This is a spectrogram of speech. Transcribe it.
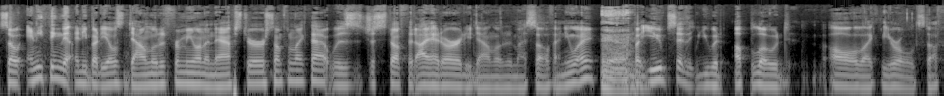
So anything that anybody else downloaded from me on a Napster or something like that was just stuff that I had already downloaded myself anyway. Yeah. But you said that you would upload all like your old stuff.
